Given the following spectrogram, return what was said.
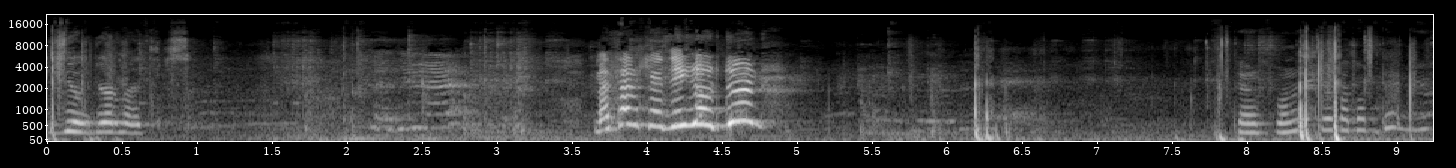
Gidiyor görmediniz. Metal kediyi gördün. Telefonu şuraya kapatabilir miyim?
